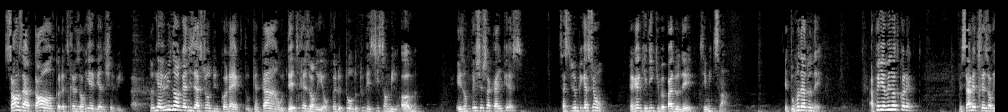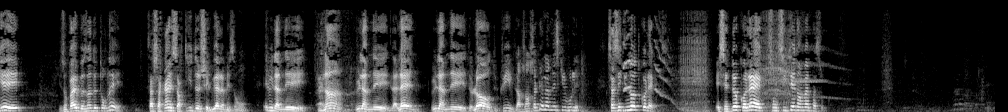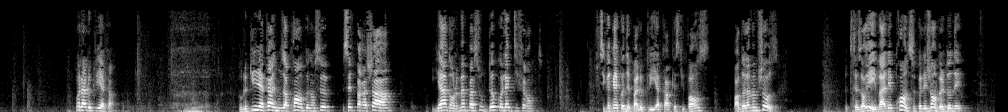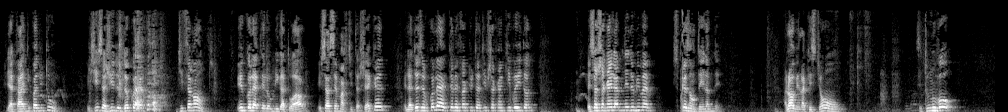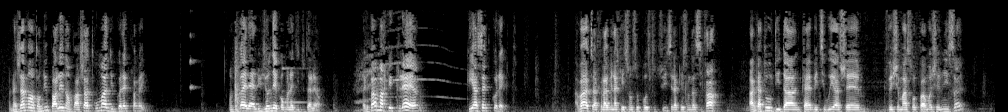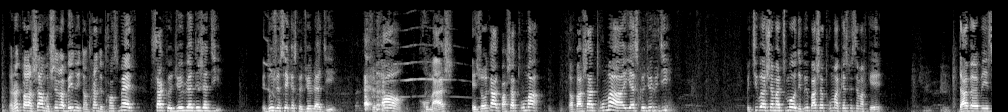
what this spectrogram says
Sans attendre que le trésorier vienne chez lui. Donc il y a eu une organisation d'une collecte où quelqu'un ou des trésoriers ont fait le tour de tous les 600 000 hommes et ils ont pris chez chacun une pièce. Ça c'est une obligation. Quelqu'un qui dit qu'il ne veut pas donner, c'est mitzvah. Et tout le monde a donné. Après il y avait une autre collecte. Mais ça les trésoriers, ils n'ont pas eu besoin de tourner. Ça chacun est sorti de chez lui à la maison et lui il a amené du lin, lui il a amené de la laine, lui il a amené de l'or, du cuivre, de l'argent, chacun il a amené ce qu'il voulait. Ça, c'est une autre collecte. Et ces deux collectes sont citées dans le même passage. Voilà le Kliyaka. Donc le Kliyaka, il nous apprend que dans ce, cette paracha, il y a dans le même passage deux collectes différentes. Si quelqu'un ne connaît pas le Kliyaka, qu'est-ce qu'il pense Parle de la même chose. Le trésorier, il va aller prendre ce que les gens veulent donner. Kliyaka, il dit pas du tout. Ici, il s'agit de deux collectes différentes. Une collecte, elle est obligatoire, et ça, c'est Martita Shekel. Et la deuxième collecte, elle est facultative, chacun qui veut, il donne. Et ça, chacun, il l'a amené de lui-même. Il se présentait, il l'a amené. Alors vient la question, c'est tout nouveau. On n'a jamais entendu parler dans Parashat Trouma d'une collecte pareille. En tout cas, elle est allusionnée, comme on l'a dit tout à l'heure. Elle n'est pas marquée claire qu'il y a cette collecte. Avant, la question se pose tout de suite, c'est la question de Moshe. Dans notre paracha, Moshe Rabbeinu est en train de transmettre ça que Dieu lui a déjà dit. Et d'où je sais qu'est-ce que Dieu lui a dit? Je prends Chumash et je regarde Parashat Trouma. Dans Parashat Trouma, il y a ce que Dieu lui dit. Mais tu vois Hashem au début Parashat Trouma, qu'est-ce que c'est marqué? Daber ben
